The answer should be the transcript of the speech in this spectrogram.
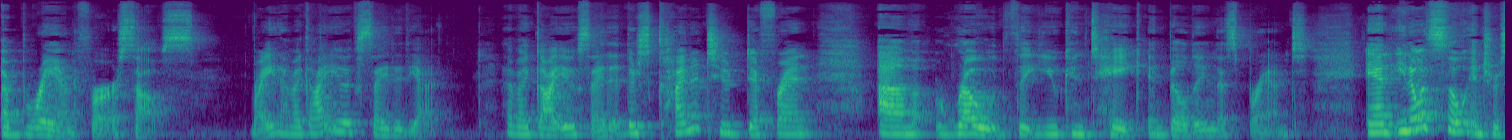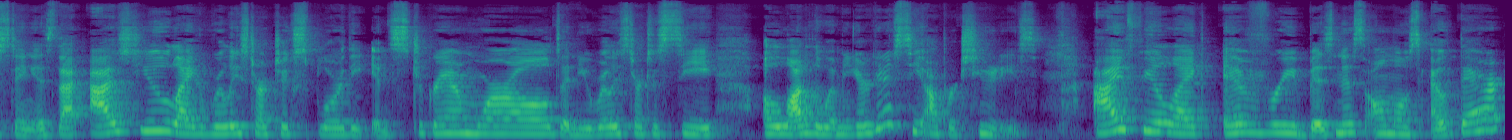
a brand for ourselves, right? Have I got you excited yet? Have I got you excited? There's kind of two different um, roads that you can take in building this brand. And you know what's so interesting is that as you like really start to explore the Instagram world and you really start to see a lot of the women, you're gonna see opportunities. I feel like every business almost out there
